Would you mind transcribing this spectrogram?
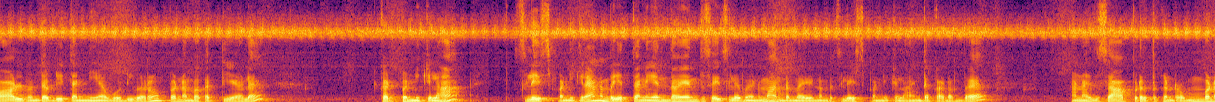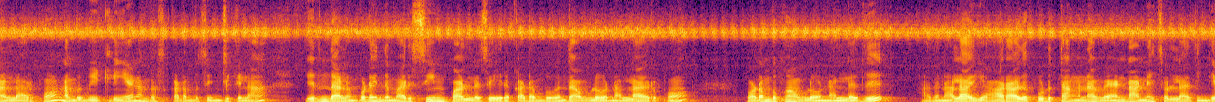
பால் வந்து அப்படியே தண்ணியாக ஓடி வரும். இப்போ நம்ம கத்தியால் கட் பண்ணிக்கலாம். ஸ்லைஸ் பண்ணிக்கலாம். நம்ம எத்தனை எந்த எந்த சைஸில் வேணுமோ அந்த மாதிரி நம்ம ஸ்லைஸ் பண்ணிக்கலாம். இந்த கடம்பை. ஆனால் இது சாப்பிட்றதுக்கு ரொம்ப நல்லாயிருக்கும். நம்ம வீட்லேயே நம்ம கடம்பு செஞ்சுக்கலாம். இருந்தாலும் கூட இந்த மாதிரி சீம் பாலில் செய்கிற கடம்பு வந்து அவ்வளோ நல்லா இருக்கும் உடம்புக்கும் அவ்வளோ நல்லது. அதனால் யாராவது கொடுத்தாங்கன்னா வேண்டான்னு சொல்லாதீங்க.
